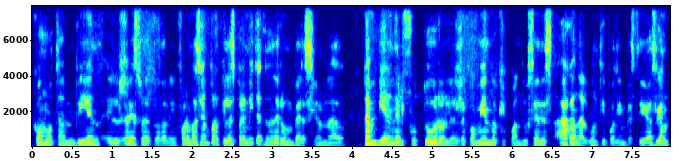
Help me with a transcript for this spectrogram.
como también el resto de toda la información, porque les permite tener un versionado. También en el futuro les recomiendo que cuando ustedes hagan algún tipo de investigación,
